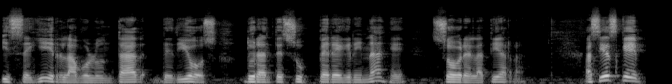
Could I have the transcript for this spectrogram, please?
y seguir la voluntad de Dios durante su peregrinaje sobre la tierra. Así es que,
